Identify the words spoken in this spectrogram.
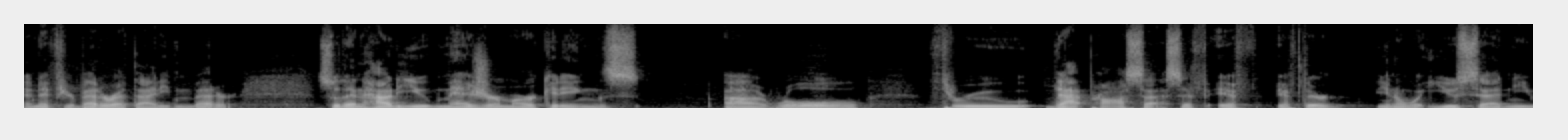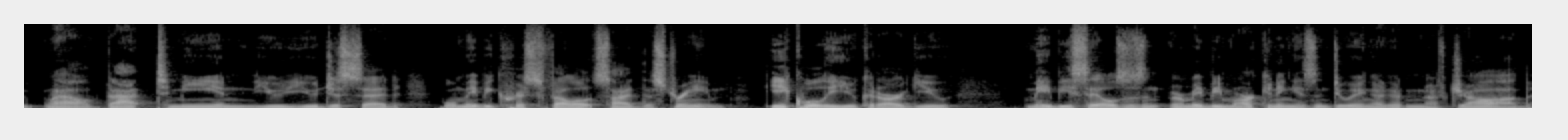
And if you're better at that even better. So then how do you measure marketing's uh, role through that process. If if if they're you know what you said and you well that to me and you you just said well maybe chris fell outside the stream. Equally you could argue maybe sales isn't or maybe marketing isn't doing a good enough job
